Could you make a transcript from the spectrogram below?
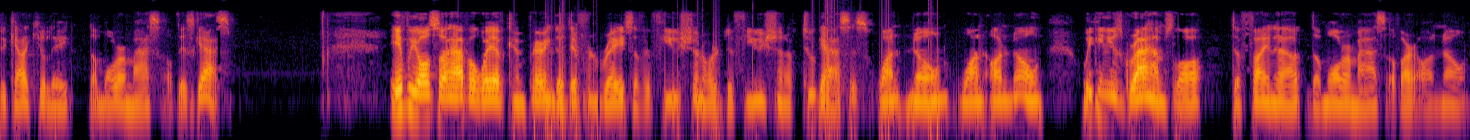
to calculate the molar mass of this gas. If we also have a way of comparing the different rates of effusion or diffusion of two gases, one known, one unknown, we can use Graham's law to find out the molar mass of our unknown.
